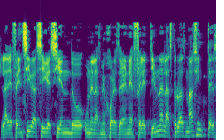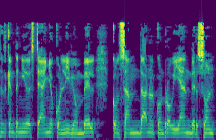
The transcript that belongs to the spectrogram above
La defensiva sigue siendo una de las mejores de la NFL. Tiene una de las pruebas más interesantes que han tenido este año con Livion Bell, con Sam Darnold, con Robbie Anderson.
